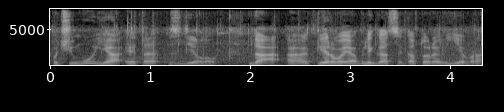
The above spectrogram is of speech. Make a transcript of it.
почему я это сделал? Да, а, первая облигация, которая в евро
